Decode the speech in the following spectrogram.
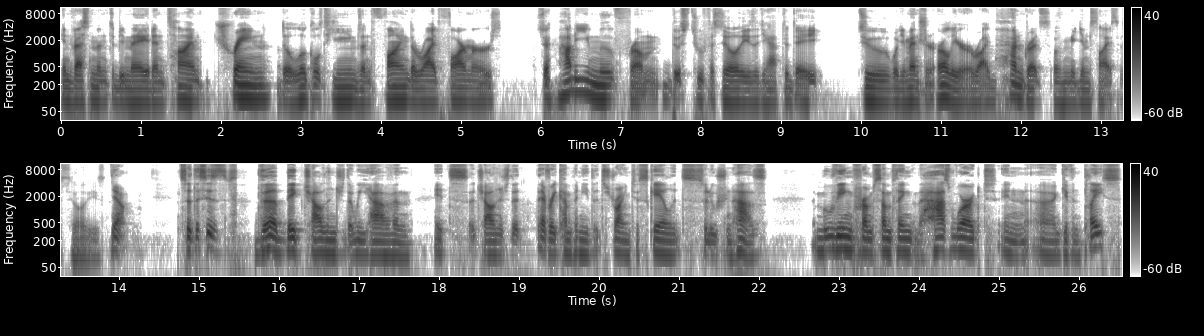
investment to be made and time to train the local teams and find the right farmers so how do you move from those two facilities that you have today to what you mentioned earlier, right? Hundreds of medium-sized facilities. Yeah. So this is the big challenge that we have, and it's a challenge that every company that's trying to scale its solution has. Moving from something that has worked in a given place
